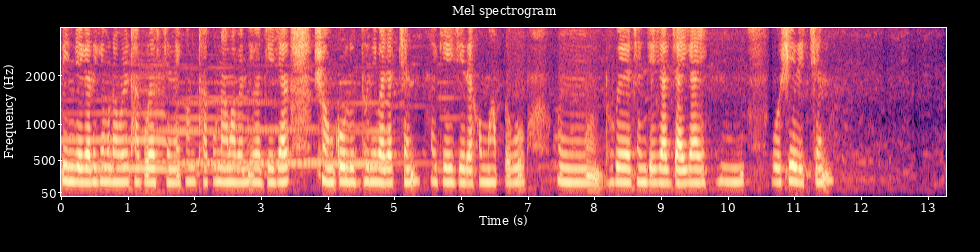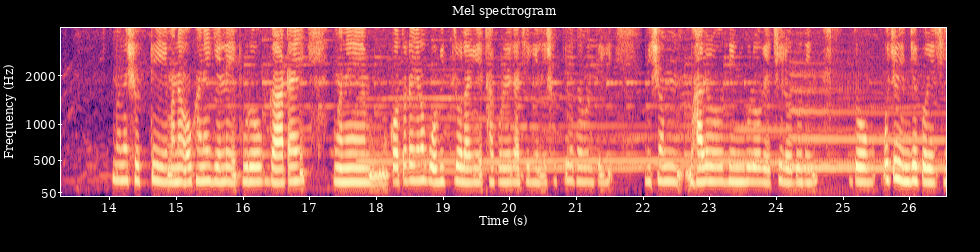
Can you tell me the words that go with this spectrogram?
তিন জায়গা থেকে মোটামুটি ঠাকুর আসছেন। এখন ঠাকুর নামাবেন। এবার যে যার শঙ্খ উলুধ্বনি বাজাচ্ছেন আর কি এই যে দেখো মহাপ্রভু ঢুকে গেছেন, যে যার জায়গায় বসিয়ে দিচ্ছেন। মানে সত্যি মানে ওখানে গেলে পুরো গাটাই মানে কতটা যেন পবিত্র লাগে ঠাকুরের কাছে গেলে। সত্যি কথা বলতে কি ভীষণ ভালো দিনগুলো গেছিল দুদিন। তো প্রচুর এনজয় করেছি।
